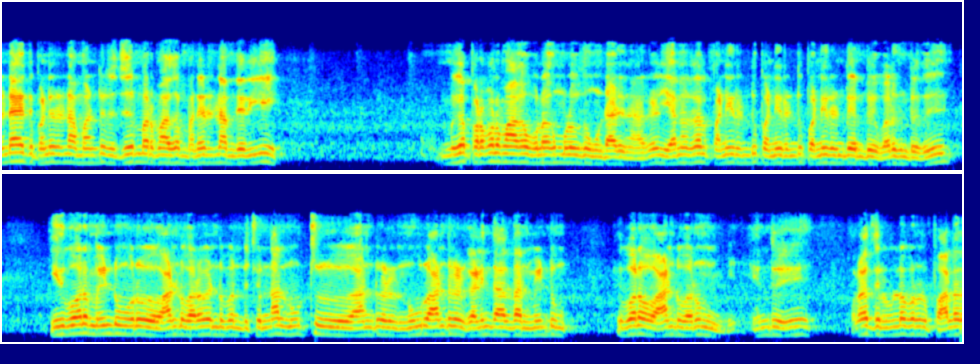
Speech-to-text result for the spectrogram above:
ரெண்டாயிரத்தி பன்னிரெண்டாம் ஆண்டு டிசம்பர் மாதம் பன்னிரெண்டாம் தேதி மிக பிரபலமாக உலகம் முழுவதும் கொண்டாடினார்கள் ஏனென்றால் பன்னிரெண்டு பன்னிரெண்டு பன்னிரெண்டு என்று வருகின்றது. இதுபோல மீண்டும் ஒரு ஆண்டு வர வேண்டும் என்று சொன்னால் நூற்று ஆண்டுகள் நூறு ஆண்டுகள் கழிந்தால்தான் மீண்டும் இதுபோல ஆண்டு வரும் என்று உலகத்தில் உள்ளவர்கள் பல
